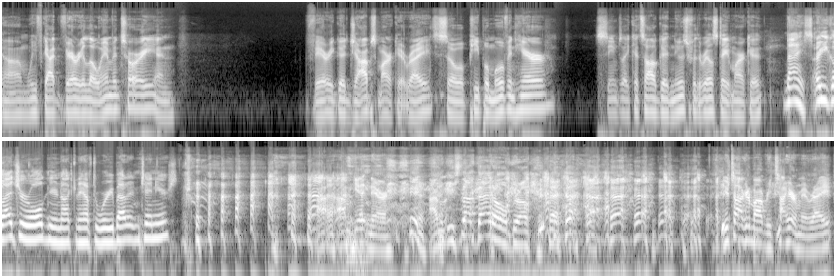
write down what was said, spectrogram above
Um, we've got very low inventory and very good jobs market, right? So people moving here seems like it's all good news for the real estate market. Nice. Are you glad you're old and you're not going to have to worry about it in ten years? I, I'm getting there. I'm, He's not that old, bro. you're talking about retirement, right?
